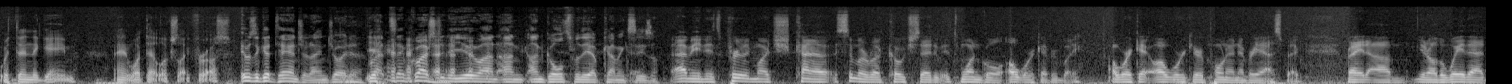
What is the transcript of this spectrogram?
within the game and what that looks like for us. It was a good tangent. I enjoyed it. Bret, same question to you on, on, on goals for the upcoming season. I mean, it's pretty much kind of similar to what Coach said. It's one goal: outwork everybody, outwork outwork your opponent in every aspect, right? Um, you know, the way that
